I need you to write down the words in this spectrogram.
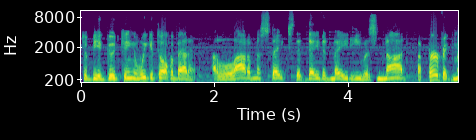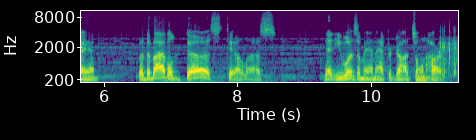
to be a good king. And we could talk about a, a lot of mistakes that David made. He was not a perfect man, but the Bible does tell us that he was a man after God's own heart.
